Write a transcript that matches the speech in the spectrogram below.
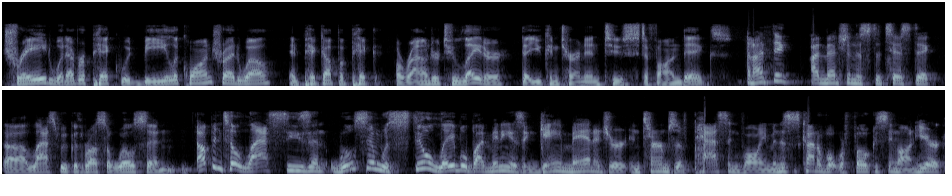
Trade whatever pick would be Laquan Treadwell and pick up a pick a round or two later that you can turn into Stefon Diggs. And I think I mentioned the statistic uh, last week with Russell Wilson. Up until last season, Wilson was still labeled by many as a game manager in terms of pass passing volume. And this is kind of what we're focusing on here.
